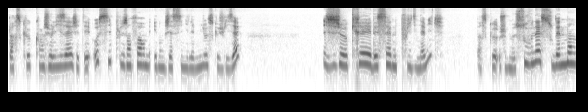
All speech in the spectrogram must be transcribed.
parce que quand je lisais, j'étais aussi plus en forme et donc j'assimilais mieux ce que je lisais. Je créais des scènes plus dynamiques parce que je me souvenais soudainement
